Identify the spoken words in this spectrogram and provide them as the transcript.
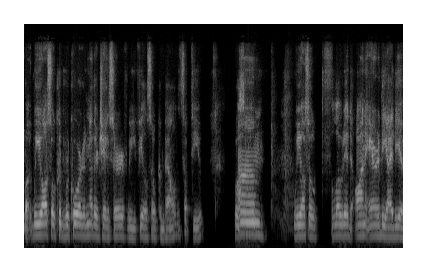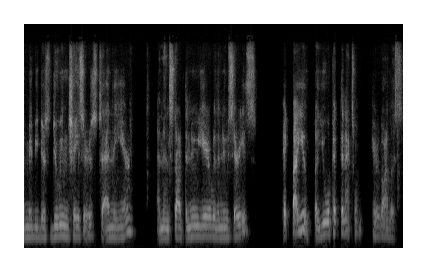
but we also could record another chaser if we feel so compelled. It's up to you. We'll. Um, We also floated on air the idea of maybe just doing chasers to end the year and then start the new year with a new series picked by you, but you will pick the next one, regardless.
